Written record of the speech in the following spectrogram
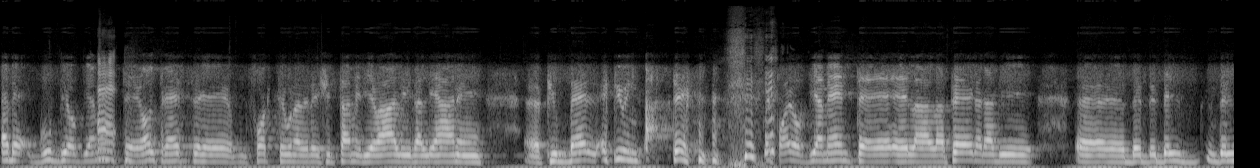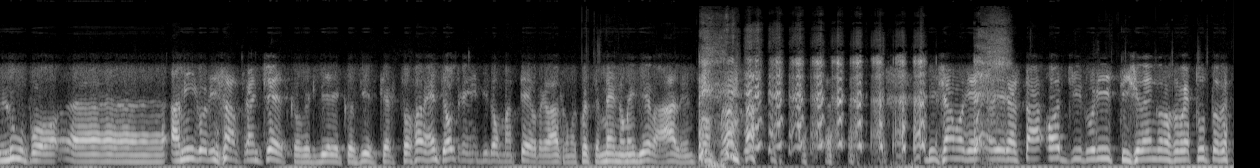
Eh beh, Gubbio ovviamente, eh. oltre a essere forse una delle città medievali italiane eh, più belle e più intatte, e poi ovviamente è la, la terra di, eh, de, de, del, del, lupo eh, amico di San Francesco, per dire così scherzosamente, oltre che di Don Matteo, tra l'altro, ma questo è meno medievale, insomma. diciamo che in realtà oggi i turisti ci vengono soprattutto per,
